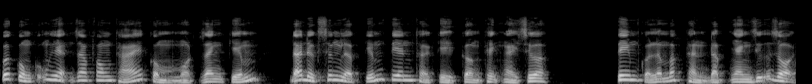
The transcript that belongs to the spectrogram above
cuối cùng cũng hiện ra phong thái của một danh kiếm đã được xưng là kiếm tiên thời kỳ cường thịnh ngày xưa. Tim của Lâm Bắc Thần đập nhanh dữ dội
